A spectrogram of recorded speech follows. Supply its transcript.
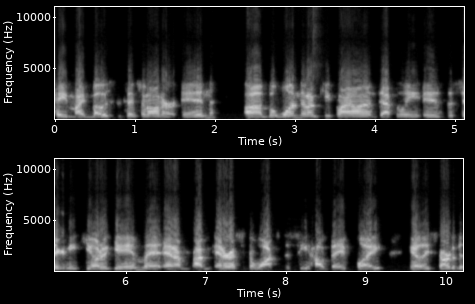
pay my most attention on are in. Um, but one that I'm keeping my eye on definitely is the Sigourney Keota game, and I'm I'm interested to watch to see how they play. You know, they started the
